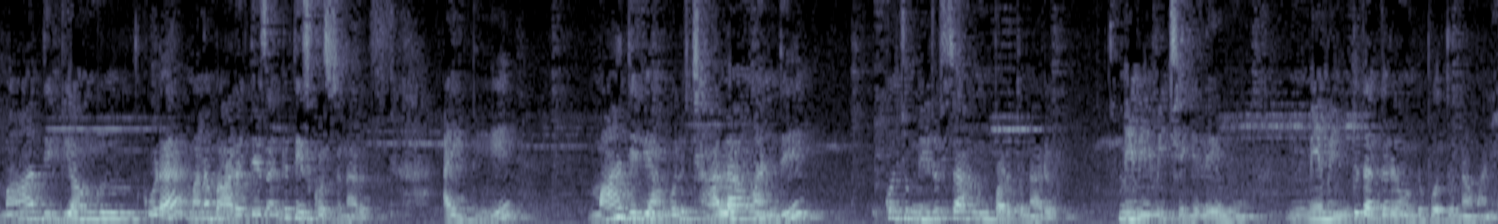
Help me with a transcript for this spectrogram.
మా దివ్యాంగులు కూడా మన భారతదేశానికి తీసుకొస్తున్నారు. అయితే మా దివ్యాంగులు చాలామంది కొంచెం నిరుత్సాహం పడుతున్నారు. మేమేమీ చెయ్యలేము. మేము ఇంటి దగ్గరే ఉండిపోతున్నామని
